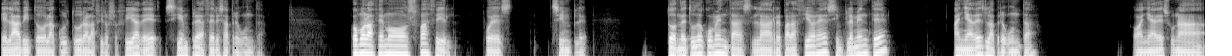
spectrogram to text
el hábito, la cultura, la filosofía de siempre hacer esa pregunta. ¿Cómo lo hacemos fácil? Pues simple. Donde tú documentas las reparaciones, simplemente añades la pregunta o añades una,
